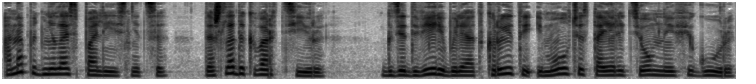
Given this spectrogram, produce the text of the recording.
Она поднялась по лестнице, дошла до квартиры, где двери были открыты и молча стояли темные фигуры,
